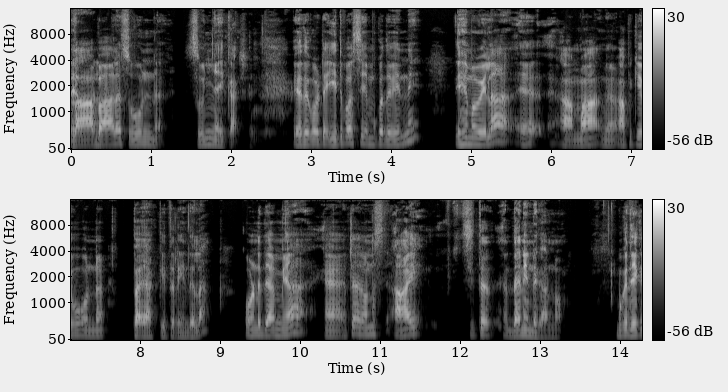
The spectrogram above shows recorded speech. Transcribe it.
ලාබාල ශූන්‍ය ශුන්‍ය එකක්. එතකොට ඊට පස්සේ මොකද වෙන්නේ? එහෙම වෙලා අ, ආ, මා අපි කියමු ඔන්න පැයක් විතර ඉඳලා ඔන්න දැන් මෙයාට ඔන්න ආයේ සිත දැනෙන්න ගන්නවා. මොකද ඒක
